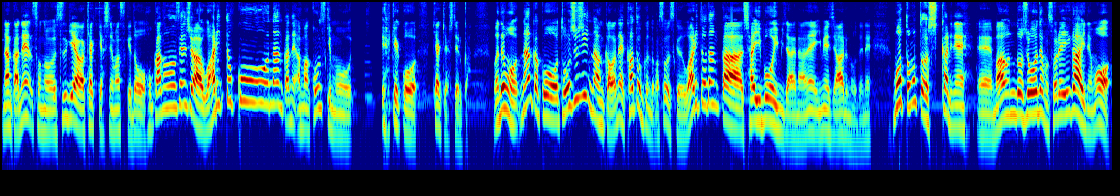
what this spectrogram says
なんかね、その杉谷はキャッキャしてますけど、他の選手は割とこう、なんかね、あまあ、コンスキも結構キャッキャしてるか。まあでもなんかこう、投手陣なんかはね、加藤くんとかそうですけど、割となんかシャイボーイみたいなね、イメージあるのでね、もっともっとしっかりね、えー、マウンド上でもそれ以外でも、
